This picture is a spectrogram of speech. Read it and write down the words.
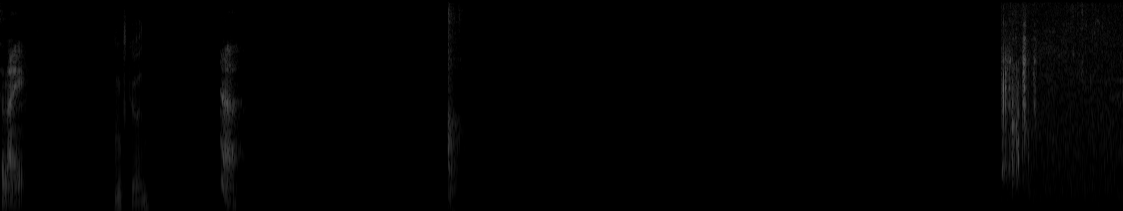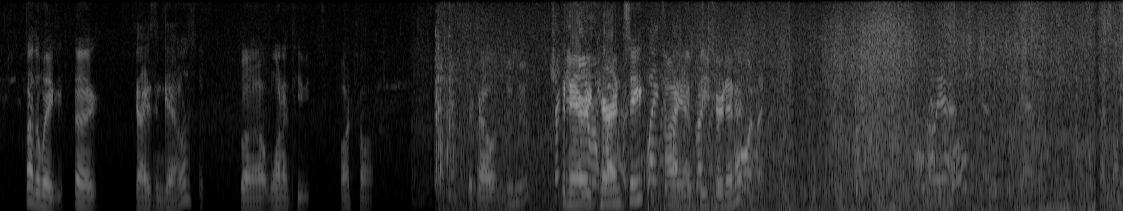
tonight. That's good. Yeah. By the way, uh, guys and gals, uh, want a TV watch on? Check out mm-hmm. Check your Canary Currency. weapons. Planes are I am featured in it. Oh yeah. Yeah. I saw the.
